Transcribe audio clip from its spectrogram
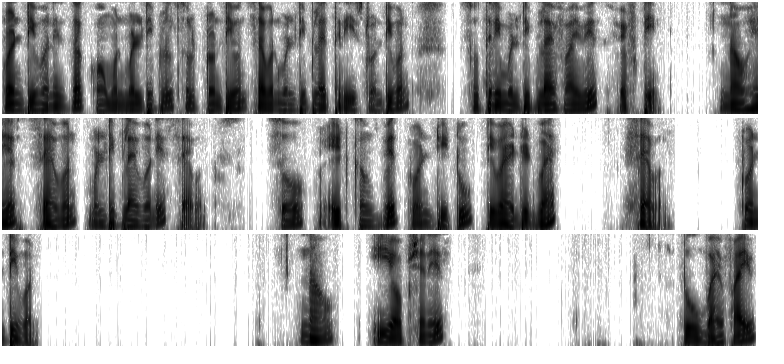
21 is the common multiple so 21 7 multiply 3 is 21 so 3 multiply 5 is 15 now here 7 multiply 1 is 7 so it comes with 22 divided by 7 21 now E option is 2 by 5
